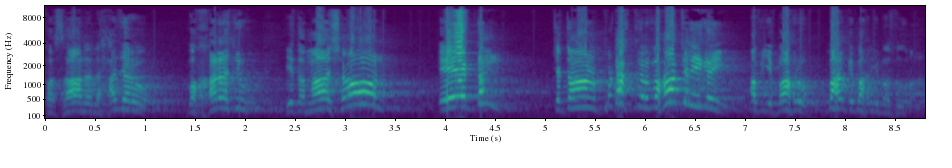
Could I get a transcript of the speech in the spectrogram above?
فصال الحجر وہ خرج یہ تو معاشون ایک دم چٹان پٹک کر وہاں چلی گئی۔ اب یہ باہر باہر کے باہر یہ مزدور آ۔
